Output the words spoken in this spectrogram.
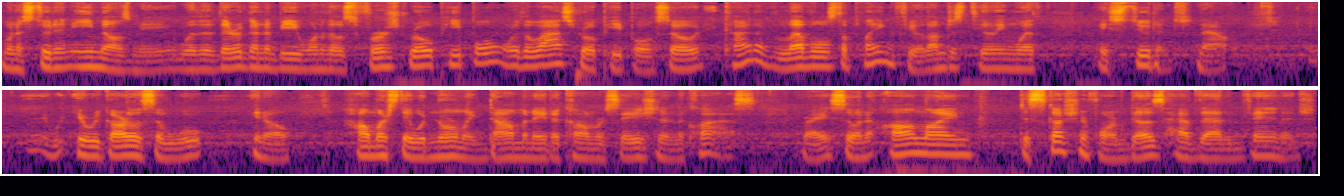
when a student emails me whether they're going to be one of those first row people or the last row people. So it kind of levels the playing field. I'm just dealing with a student now, regardless of you know how much they would normally dominate a conversation in the class, right? So an online discussion forum does have that advantage.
